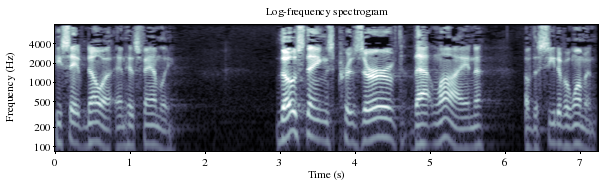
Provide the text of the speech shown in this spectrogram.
He saved Noah and his family. Those things preserved that line of the seed of a woman,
